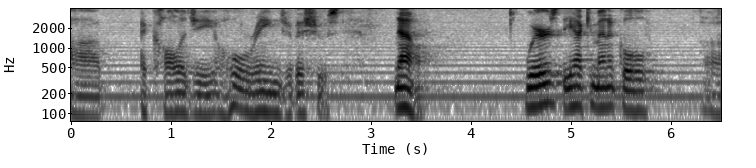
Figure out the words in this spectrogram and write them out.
uh, ecology, a whole range of issues. Now, where's the ecumenical uh,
